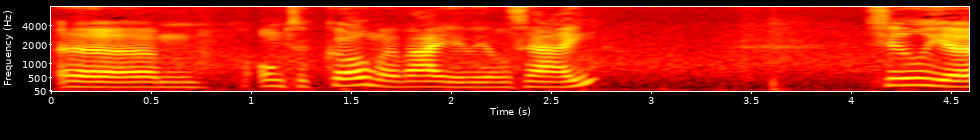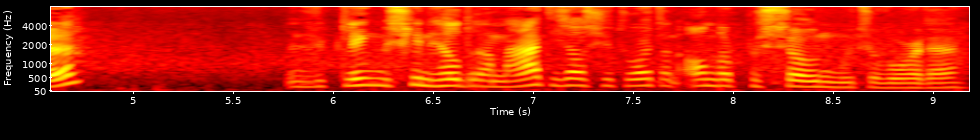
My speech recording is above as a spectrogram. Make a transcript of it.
ehm, om te komen waar je wil zijn, zul je, het klinkt misschien heel dramatisch als je het woord, een ander persoon moeten worden.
